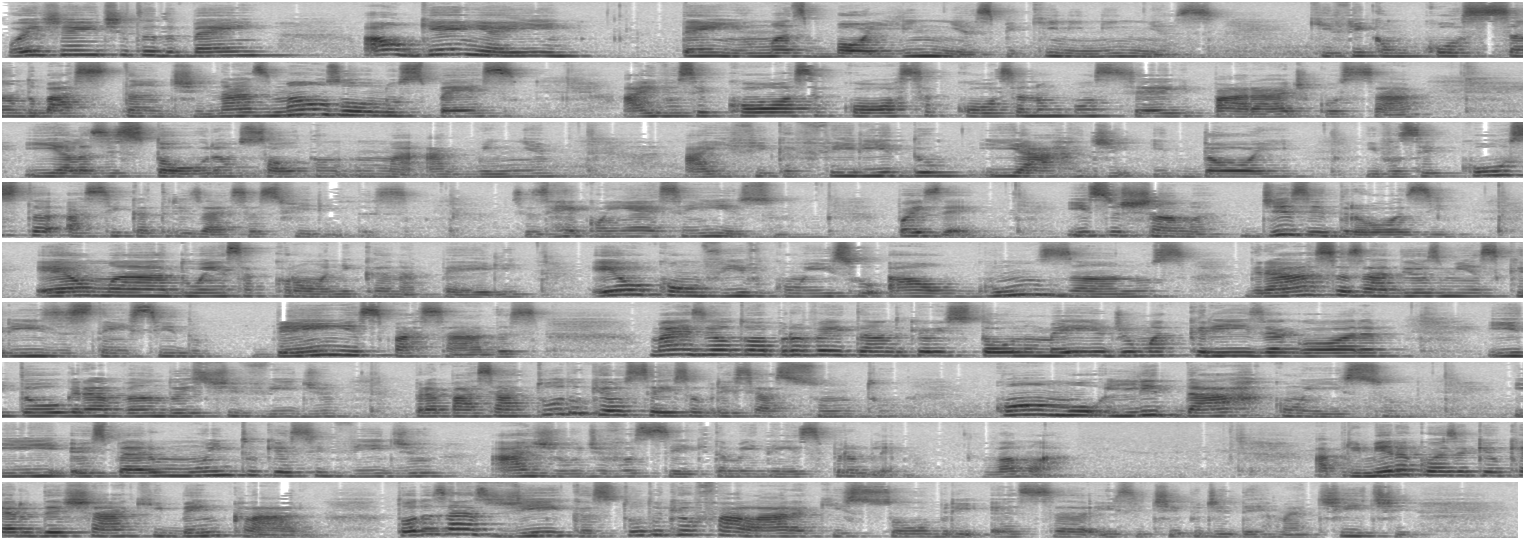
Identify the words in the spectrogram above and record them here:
Oi, gente, tudo bem? Alguém aí tem umas bolinhas pequenininhas que ficam coçando bastante nas mãos ou nos pés? Aí você coça, coça, coça, não consegue parar de coçar e elas estouram, soltam uma aguinha, aí fica ferido e arde e dói e você custa a cicatrizar essas feridas. Vocês reconhecem isso? Pois é, isso chama desidrose. É uma doença crônica na pele. Eu convivo com isso há alguns anos. Graças a Deus, minhas crises têm sido bem espaçadas. Mas eu estou aproveitando que eu estou no meio de uma crise agora e estou gravando este vídeo para passar tudo o que eu sei sobre esse assunto, como lidar com isso. E eu espero muito que esse vídeo ajude você que também tem esse problema. Vamos lá. A primeira coisa que eu quero deixar aqui bem claro, todas as dicas, tudo que eu falar aqui sobre essa, esse tipo de dermatite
